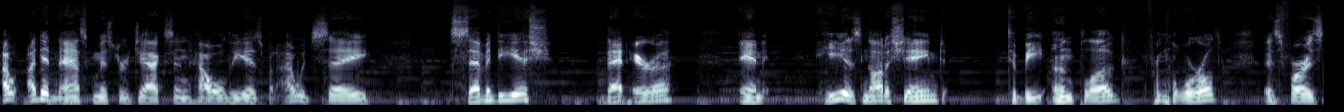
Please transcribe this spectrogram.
I, I didn't ask Mr. Jackson how old he is, but I would say 70 ish, that era. And he is not ashamed to be unplugged from the world as far as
